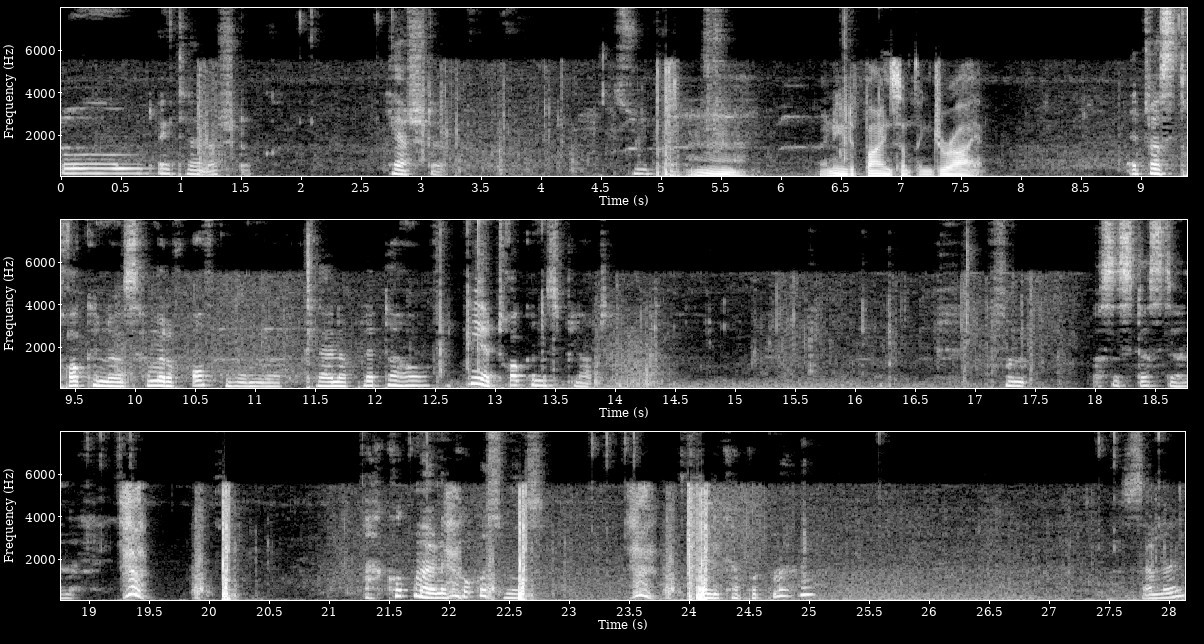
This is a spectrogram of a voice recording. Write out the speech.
Und ein kleiner Stock. Herstellen. Super. I need to find something dry. Etwas Trockenes haben wir doch aufgehoben gehabt. Kleiner Blätterhaufen. Hier, trockenes Blatt. Von... Was ist das denn? Ach, guck mal, eine Kokosnuss. Kann die kaputt machen? Sammeln.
